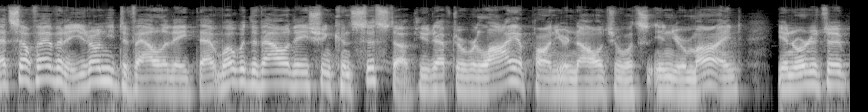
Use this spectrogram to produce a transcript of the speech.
That's self evident. You don't need to validate that. What would the validation consist of? You'd have to rely upon your knowledge of what's in your mind in order to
